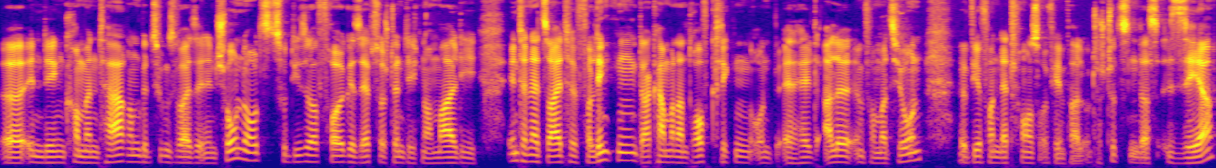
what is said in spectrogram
äh, in den Kommentaren beziehungsweise in den Show Notes zu dieser Folge selbstverständlich nochmal die Internetseite verlinken. Da kann man dann draufklicken und erhält alle Informationen. Wir von Netfonds auf jeden Fall unterstützen das sehr.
